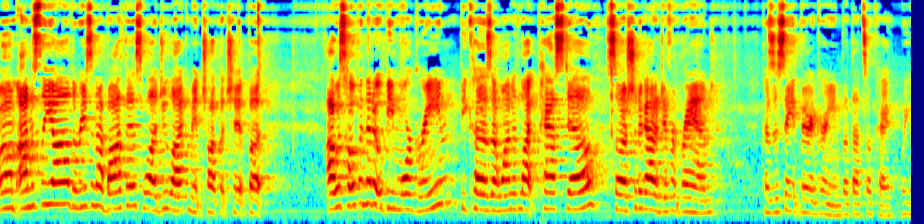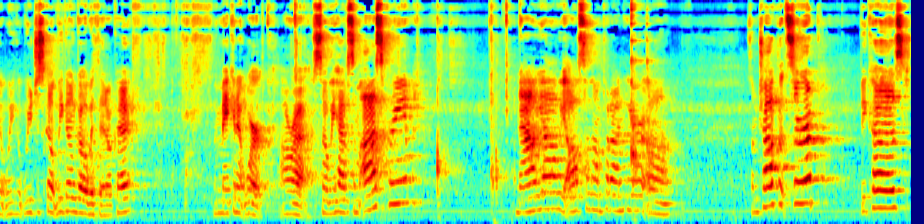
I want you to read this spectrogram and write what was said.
Um, honestly, y'all, the reason I bought this, well, I do like mint chocolate chip, but I was hoping that it would be more green because I wanted like pastel, so I should have got a different brand because this ain't very green, but that's okay. We, we, we just gonna, we gonna go with it, okay? We're making it work. All right, so we have some ice cream. Now, y'all, we also gonna put on here uh, some chocolate syrup because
